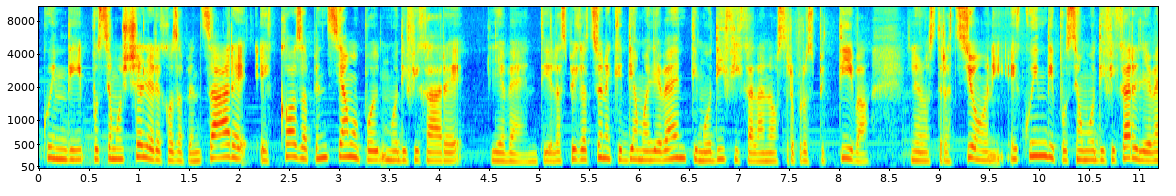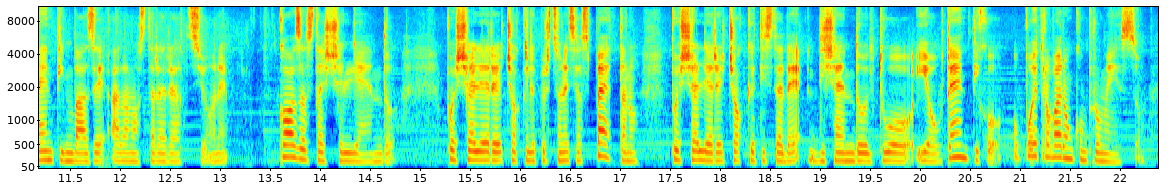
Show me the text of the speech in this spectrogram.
quindi possiamo scegliere cosa pensare e cosa pensiamo può modificare gli eventi e la spiegazione che diamo agli eventi modifica la nostra prospettiva, le nostre azioni e quindi possiamo modificare gli eventi in base alla nostra reazione. Cosa stai scegliendo? Puoi scegliere ciò che le persone si aspettano, puoi scegliere ciò che ti sta de- dicendo il tuo io autentico o puoi trovare un compromesso.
